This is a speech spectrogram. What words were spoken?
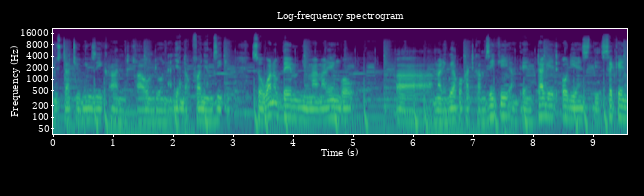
you start your music and au ndio unajiandaa kufanya mziki. So one of them ni malengo uh, malengo yako katika mziki and then target audience the second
